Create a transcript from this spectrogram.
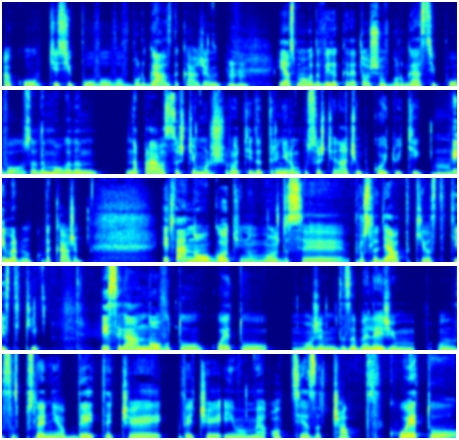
ако ти си плувал в Бургас, да кажем, mm-hmm. и аз мога да видя къде точно в Бургас си плувал, за да мога да направя същия маршрут и да тренирам по същия начин, по който и ти. А, Примерно, да кажем. И това е много готино. Може да се проследяват такива статистики. И сега новото, което можем да забележим с последния апдейт е, че вече имаме опция за чат, което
